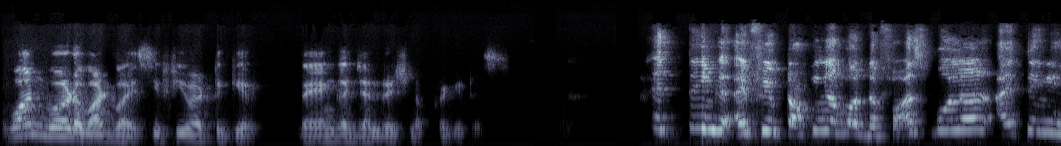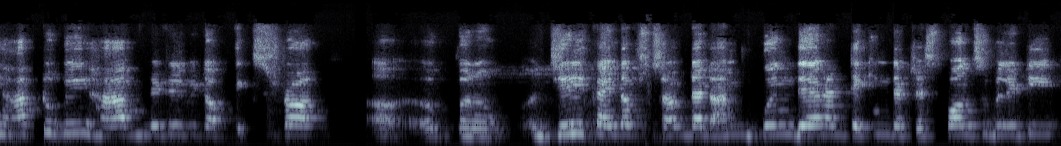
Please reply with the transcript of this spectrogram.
One word of advice if you were to give the younger generation of cricketers. I think if you're talking about the fast bowler, I think you have to be have little bit of extra uh, uh, you know, jail kind of stuff that I'm going there and taking that responsibility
